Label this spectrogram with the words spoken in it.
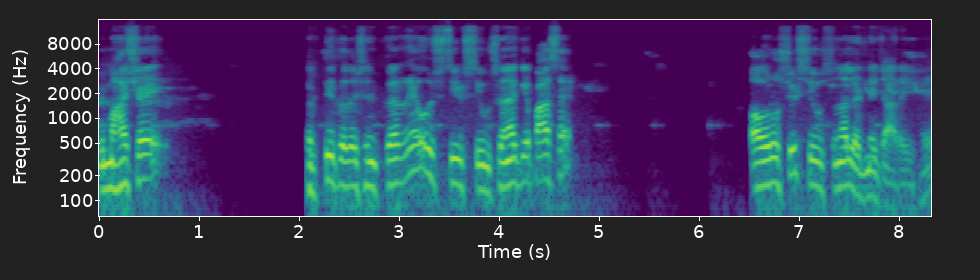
महाशय शक्ति प्रदर्शन कर रहे हैं, उस सीट शिवसेना के पास है और वो सीट शिवसेना लड़ने जा रही है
